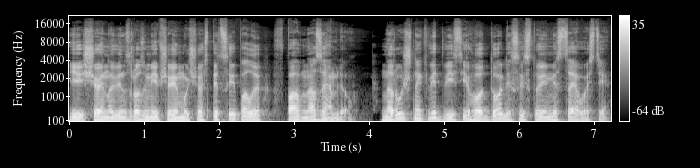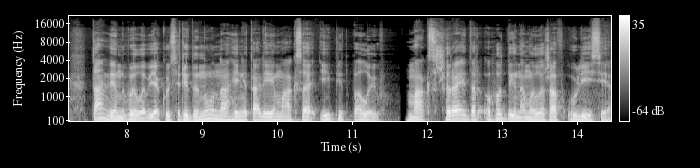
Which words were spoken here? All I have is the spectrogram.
і щойно він зрозумів, що йому щось підсипали, впав на землю. Наручник відвіз його до лісистої місцевості. Там він вилив якусь рідину на геніталії Макса і підпалив. Макс Шрейдер годинами лежав у лісі,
